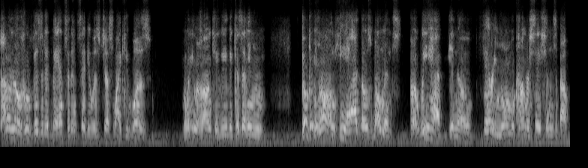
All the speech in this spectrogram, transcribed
I don't know who visited Manson and said he was just like he was when he was on TV because I mean, don't get me wrong, he had those moments, but we had you know very normal conversations about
